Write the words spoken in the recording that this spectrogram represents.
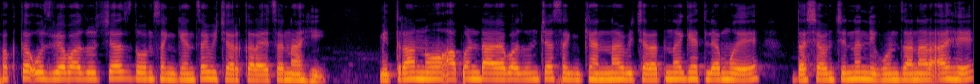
फक्त उजव्या बाजूच्याच दोन संख्यांचा विचार करायचा नाही. मित्रांनो आपण डाव्या बाजूंच्या संख्यांना विचारात न घेतल्यामुळे दशांशचिन्ह निघून जाणार आहे.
